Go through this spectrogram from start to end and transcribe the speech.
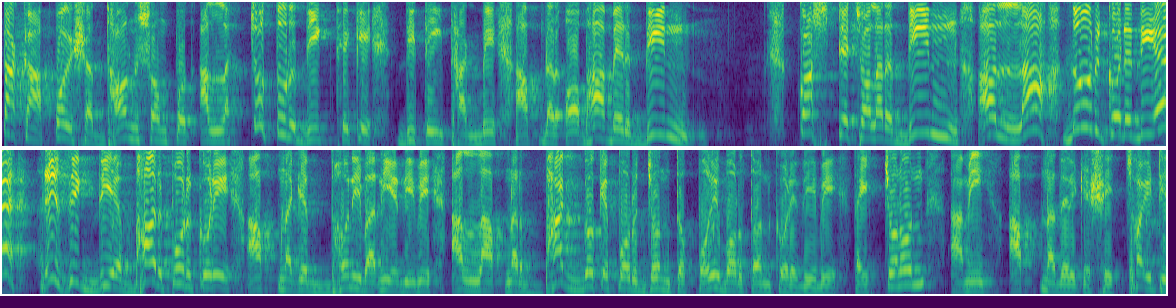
টাকা, পয়সা, ধন সম্পদ আল্লাহ চতুর্দিক থেকে দিতেই থাকবে। আপনার অভাবের দিন কষ্টে চলার দিন আল্লাহ দূর করে দিয়ে, রিজিক দিয়ে ভরপুর করে আপনাকে ধনী বানিয়ে দিবে। আল্লাহ আপনার ভাগ্যকে পর্যন্ত পরিবর্তন করে দিবে। তাই চলুন, আমি আপনাদেরকে সেই ছয়টি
